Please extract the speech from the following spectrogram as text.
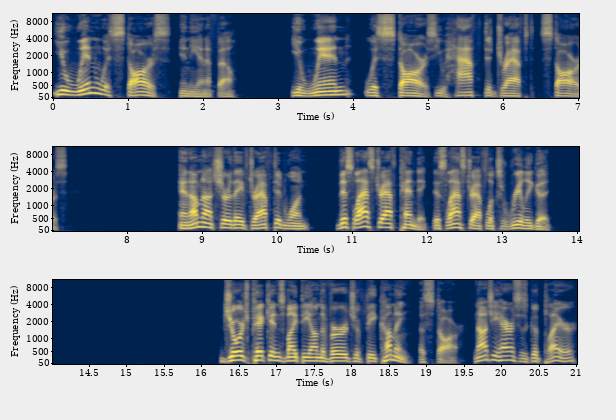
You win with stars in the NFL. You win with stars. You have to draft stars. And I'm not sure they've drafted one. This last draft pending. This last draft looks really good. George Pickens might be on the verge of becoming a star. Najee Harris is a good player.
